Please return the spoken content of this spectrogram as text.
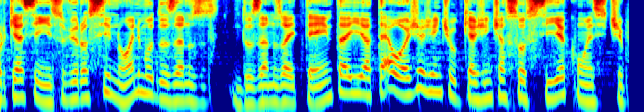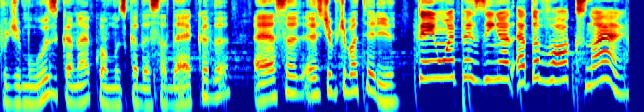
Porque assim, isso virou sinônimo dos anos, dos anos 80 e até hoje a gente, o que a gente associa com esse tipo de música, né? Com a música dessa década, é essa, esse tipo de bateria. Tem um EPzinho, é da Vox, não é?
